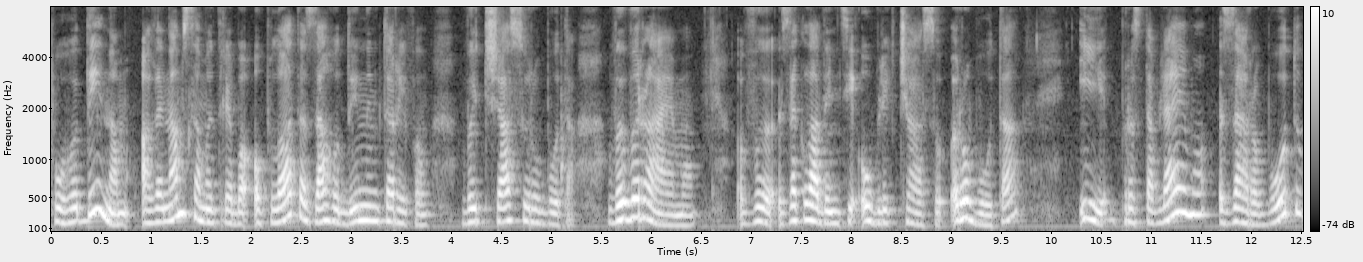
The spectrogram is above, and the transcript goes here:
по годинам, але нам саме треба оплата за годинним тарифом, вид часу робота. Вибираємо в закладинці облік часу робота і проставляємо за роботу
